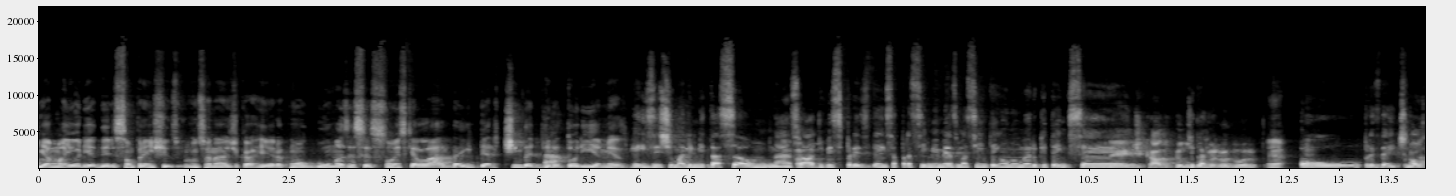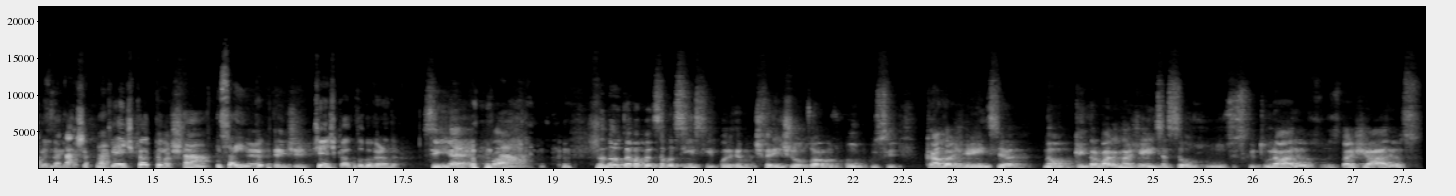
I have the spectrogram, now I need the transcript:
E a maioria deles são preenchidos por funcionários de carreira, com algumas exceções que é lá daí pertinho da diretoria mesmo. Existe uma limitação, né? Só de vice-presidência para cima e mesmo assim tem um número que tem que ser É indicado pelo De governador. É. ou o presidente, no Ah, o caso, da Caixa. Quem é indicado pelo, Acho. Ah, isso aí. É, entendi. É indicado pelo governador? Sim, é, claro. Ah, Não, não, eu tava pensando assim, se, por exemplo, diferente de outros órgãos públicos, se cada agência. Não, quem trabalha na agência são os escriturários, os estagiários,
